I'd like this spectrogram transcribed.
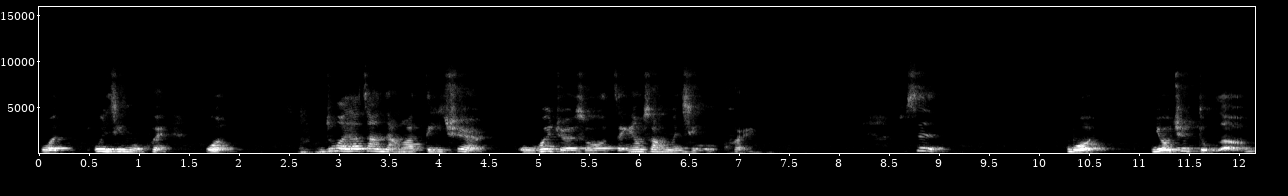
我问心无愧。我如果要这样讲的话，的确我会觉得说，怎样算问心无愧？是我有去读了，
